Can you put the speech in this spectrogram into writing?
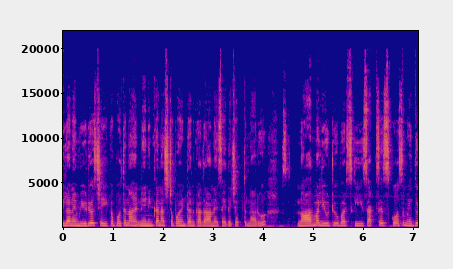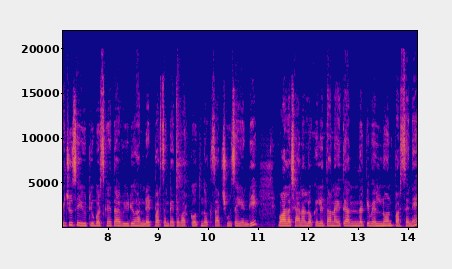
ఇలా నేను వీడియోస్ చేయకపోతే నా నేను ఇంకా నష్టపోయి ఉంటాను కదా అనేసి అయితే చెప్తున్నారు. నార్మల్ యూట్యూబర్స్కి సక్సెస్ కోసం ఎదురు చూసే యూట్యూబర్స్కి అయితే ఆ వీడియో హండ్రెడ్ పర్సెంట్ అయితే వర్క్ అవుతుంది. ఒకసారి చూసేయండి. వాళ్ళ ఛానల్లోకి వెళ్ళి తనైతే అందరికీ వెల్ నోన్ పర్సనే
